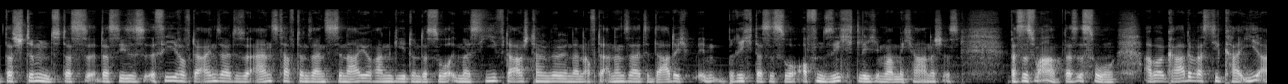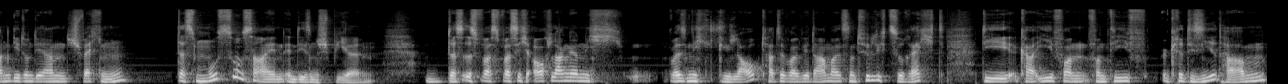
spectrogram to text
das stimmt, dass, dass dieses Thief auf der einen Seite so ernsthaft an sein Szenario rangeht und das so immersiv darstellen will und dann auf der anderen Seite dadurch bricht, dass es so offensichtlich immer mechanisch ist. Das ist wahr, das ist so. Aber gerade was die KI angeht und deren Schwächen, das muss so sein in diesen Spielen. Das ist was, was ich auch lange nicht, weiß ich nicht geglaubt hatte, weil wir damals natürlich zu Recht die KI von, von Thief kritisiert haben.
